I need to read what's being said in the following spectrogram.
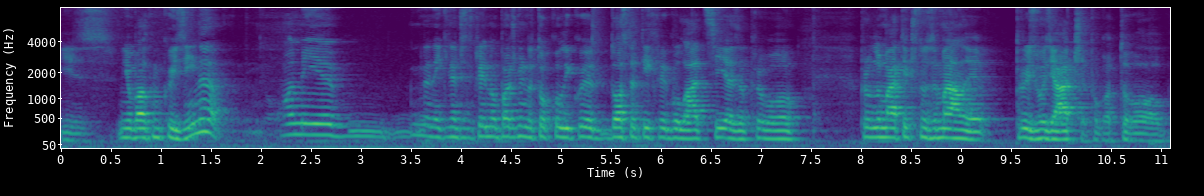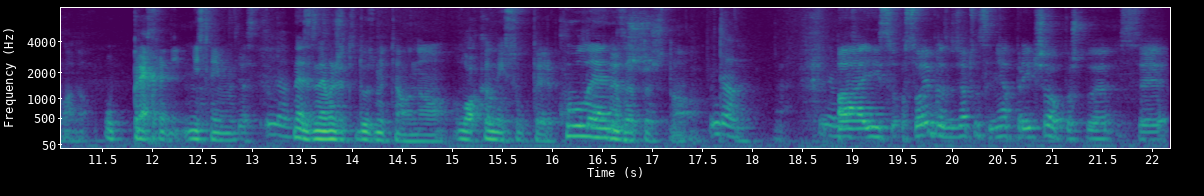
iz New Balkan Cuisine, on mi je na neki način skrenuo pažnju na to koliko je dosta tih regulacija zapravo problematično za male proizvođače, pogotovo ono, u prehrani. Mislim, da. ne znam, ne možete da uzmete ono, lokalni super kulen, zato što... Da. Pa i s, s ovim proizvođačom sam ja pričao, pošto se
